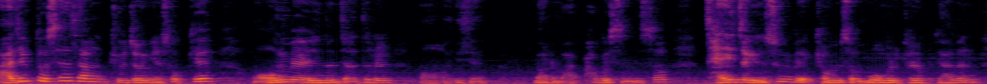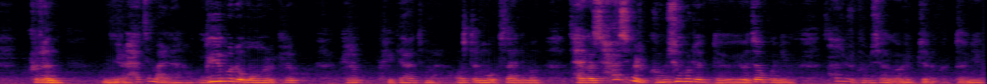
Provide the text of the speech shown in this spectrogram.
아직도 세상 규정에 속해 어, 얽매여 있는 자들을 어, 이제 말을 마- 하고 있으면서 자의적인 숭배, 겸손, 몸을 괴롭게 하는 그런 일을 하지 말라는 거. 일부러 몸을 괴롭, 괴롭히게 하지 말라. 어떤 목사님은 자기가 40일 금식을 했대요. 여자분이 40일 금식하기 어렵잖아. 그랬더니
